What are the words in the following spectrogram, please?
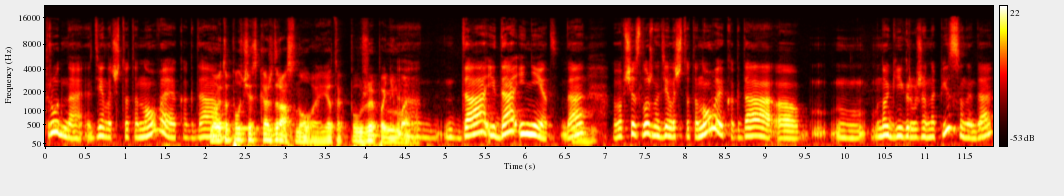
Трудно делать что-то новое, когда... Ну, это получается каждый раз новое, я так уже А, понимаю. Да, и да, и нет, да. Мгм. Вообще сложно делать что-то новое, когда а, многие игры уже написаны, да,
